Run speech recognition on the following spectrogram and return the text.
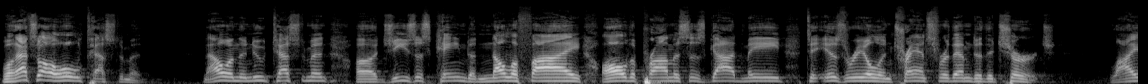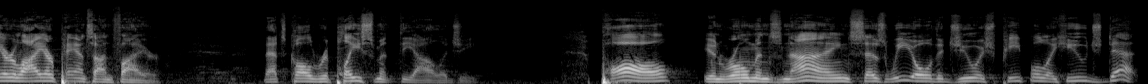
Well, that's all Old Testament. Now, in the New Testament, uh, Jesus came to nullify all the promises God made to Israel and transfer them to the church. Liar, liar, pants on fire. That's called replacement theology. Paul in Romans 9 says we owe the Jewish people a huge debt.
